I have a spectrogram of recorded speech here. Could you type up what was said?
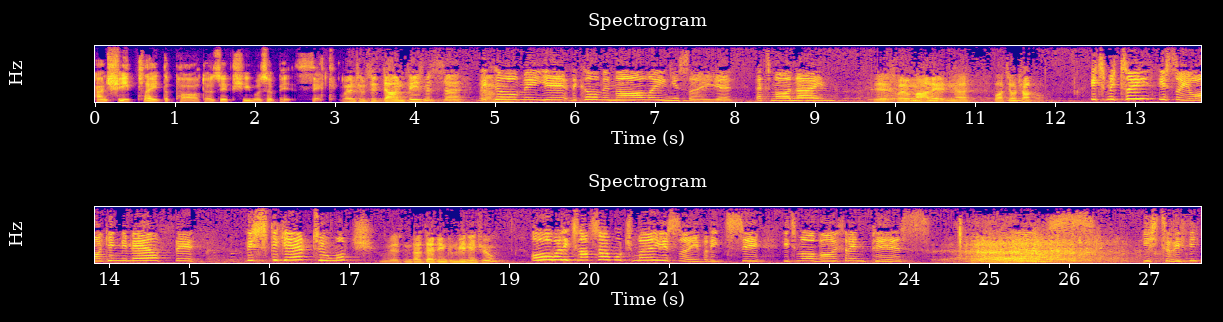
And she played the part as if she was a bit thick. Won't you sit down, please, Miss? Uh, they um... call me, yeah, they call me Marlene, you see, yes. That's my name. Yes, well, Marlene, uh, what's your trouble? It's me teeth, you see, like in me mouth. They, they stick out too much. Yes, and does that inconvenience you? Oh, well, it's not so much me, you see, but it's, uh, it's my boyfriend, Pierce. He's terrific.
